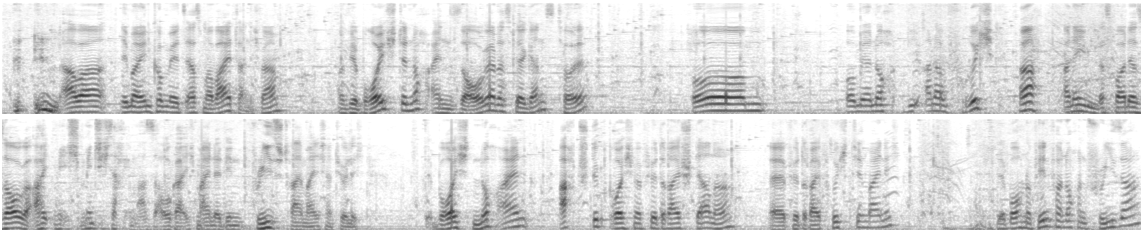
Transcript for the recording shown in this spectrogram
Aber immerhin kommen wir jetzt erstmal weiter, nicht wahr? Und wir bräuchten noch einen Sauger, das wäre ganz toll. Um, um ja noch die anderen Früchte... Ah, nein, das war der Sauger. Ah, ich, Mensch, ich sag immer Sauger. Ich meine den Freeze-Strahl meine ich natürlich. Wir bräuchten noch einen. Acht Stück bräuchten wir für drei Sterne. Äh, für drei Früchtchen meine ich. Wir brauchen auf jeden Fall noch einen Freezer.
